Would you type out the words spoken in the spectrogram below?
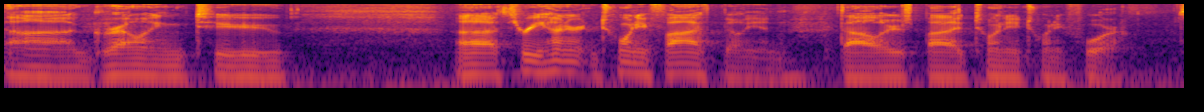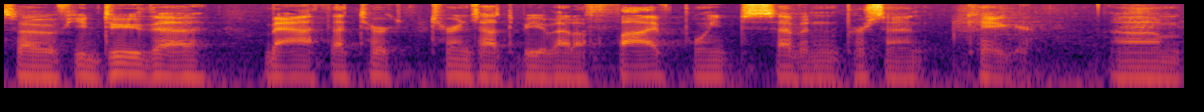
uh, growing to uh, 325 billion dollars by 2024. So if you do the math, that tur- turns out to be about a 5.7 percent CAGR. Um,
